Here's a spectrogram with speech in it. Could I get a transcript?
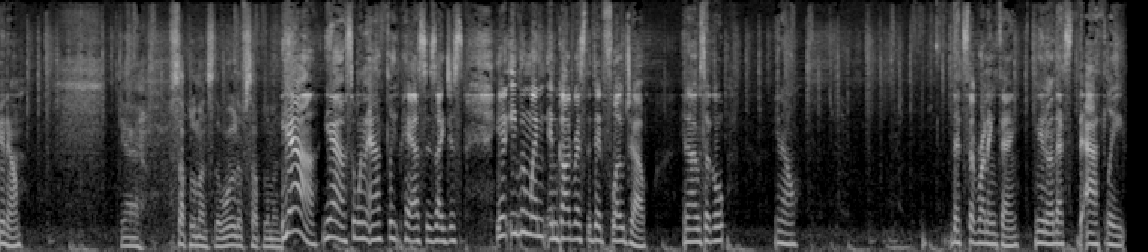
You know. Yeah, supplements, the world of supplements. Yeah, yeah. So when an athlete passes, I just, you know, even when, and God rest the dead, FloJo, you know, I was like, oh, you know, that's the running thing. You know, that's the athlete.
